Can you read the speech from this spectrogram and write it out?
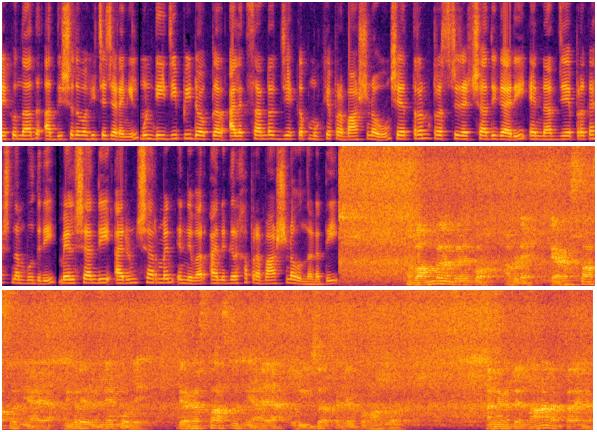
രഘുനാഥ് അധ്യക്ഷത വഹിച്ച ചടങ്ങിൽ മുൻ D G P doctor Alexander Jacob മുഖ്യപ്രഭാഷണവും ക്ഷേത്രം ട്രസ്റ്റ് രക്ഷാധികാരി എൻ. ആർ. ജയപ്രകാശ് നമ്പൂതിരി മേൽശാന്തി അരുൺ ശർമ്മൻ എന്നിവർ അനുഗ്രഹ പ്രഭാഷണവും നടത്തി. അപ്പോൾ അമ്പലം വരുമ്പോൾ അവിടെ ഗ്രഹസ്ഥാസ്ത്രജ്ഞയായ നിങ്ങളെ എന്നെ പോലെ ഗ്രഹസ്ഥാസ്ത്രജ്ഞയായ ഒരു ഈശ്വര സങ്കല്പമാണുള്ളത്. അങ്ങനത്തെ നാലമ്പലങ്ങൾ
